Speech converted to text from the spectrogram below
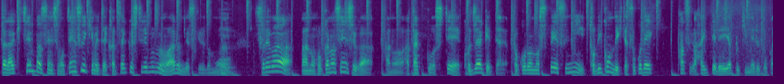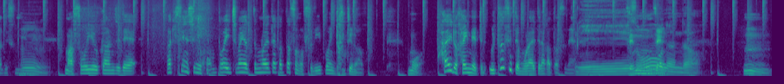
ただ、アキ・チェンバース選手も点数決めて活躍してる部分はあるんですけれども、うん。それはあの他の選手があのアタックをして、こじ開けたところのスペースに飛び込んできて、そこでパスが入ってレイアップ決めるとかですね、うん。まあそういう感じで、秋選手に本当は一番やってもらいたかったそのスリーポイントっていうのは、もう入る、入んないって打たせてもらえてなかったですね。ええ全然。そうなんだ。うん、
